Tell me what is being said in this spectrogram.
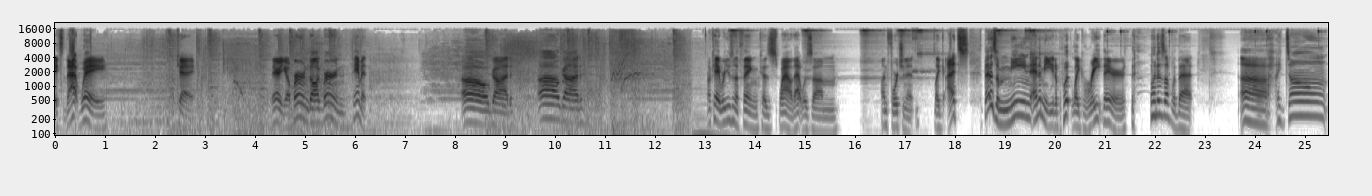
It's that way. Okay. There you go. Burn, dog, burn. Damn it. Oh, God. Oh, God. Okay, we're using a thing, because, wow, that was, um, unfortunate. Like, that's, that is a mean enemy to put, like, right there. what is up with that? Uh, I don't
